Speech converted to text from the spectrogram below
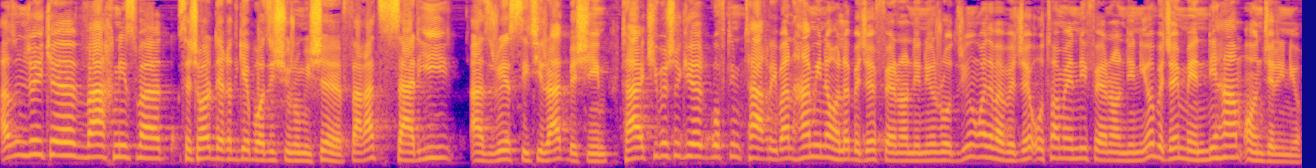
از اونجایی که وقت نیست و سه چهار دقیقه دیگه بازی شروع میشه فقط سریع از روی سیتی رد بشیم. ترکیبش که گفتیم تقریبا همینه. حالا به جای فرناندینیو رودری اومده و به جای اوتامندی فرناندینیو به جای مندی هم آنجلینیو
